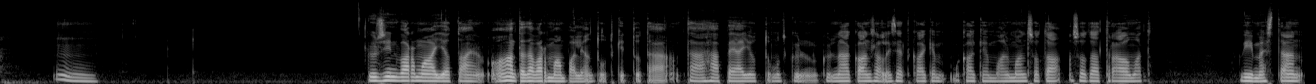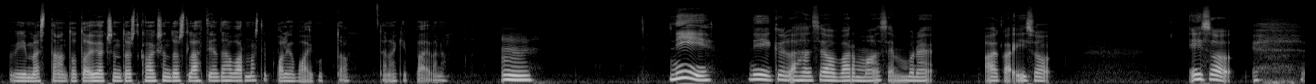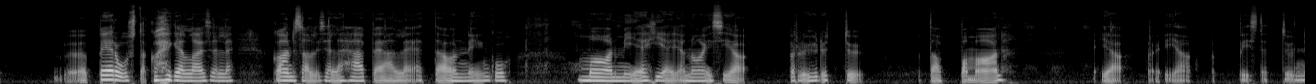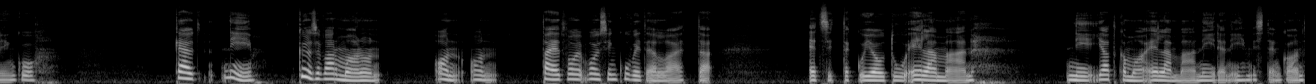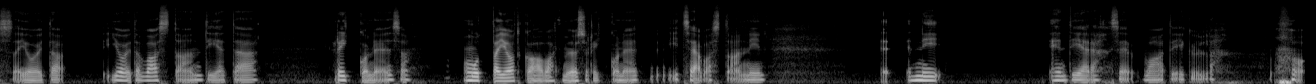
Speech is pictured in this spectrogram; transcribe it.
Mm. Kyllä siinä varmaan jotain, onhan tätä varmaan paljon tutkittu, tämä, tämä häpeä juttu, mutta kyllä, kyllä nämä kansalliset kaiken, kaiken maailman sota, sotatraumat viimeistään, viimeistään tota 1918 lähtien tähän varmasti paljon vaikuttaa tänäkin päivänä. Mm. Niin, niin, kyllähän se on varmaan semmoinen aika iso, iso perusta kaikenlaiselle kansalliselle häpeälle, että on niin kuin maanmiehiä ja naisia ryhdytty tappamaan ja, ja pistetty niin kuin, käyt, niin, kyllä se varmaan on, on, on. Tai että voisin kuvitella, että, että sitten kun joutuu elämään, niin jatkamaan elämää niiden ihmisten kanssa, joita, joita vastaan tietää rikkoneensa, mutta jotka ovat myös rikkoneet itseä vastaan, niin, niin en tiedä, se vaatii kyllä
